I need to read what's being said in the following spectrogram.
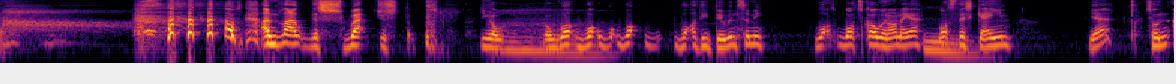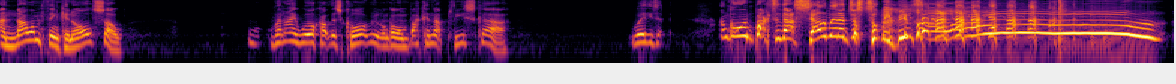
and like the sweat just, you go, go, what, what, what, what, what are they doing to me? What, what's going on here? What's this game? Yeah. So, and now I'm thinking also, when I walk out this courtroom, I'm going back in that police car. Where these, I'm going back to that cell where I just took me boots Oh!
